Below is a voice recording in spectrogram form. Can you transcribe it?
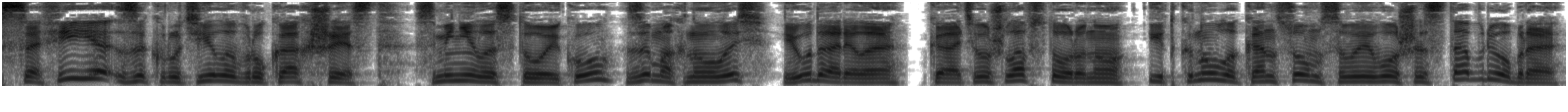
София закрутила в руках шест, сменила стойку, замахнулась и ударила. Катя ушла в сторону и ткнула концом своего шеста в ребра.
